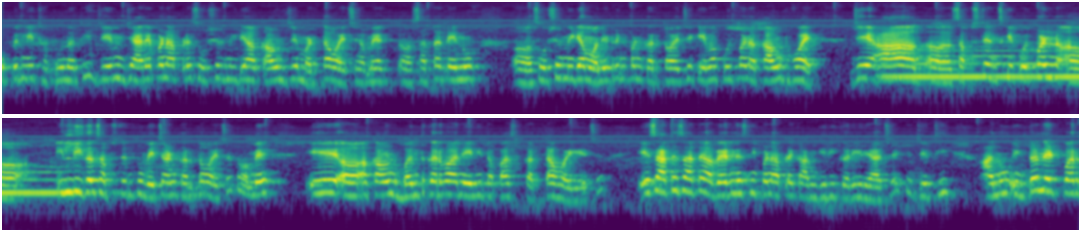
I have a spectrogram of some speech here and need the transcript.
ઓપનલી થતું નથી. જેમ જ્યારે પણ આપણે સોશિયલ મીડિયા અકાઉન્ટ જે મળતા હોય છે, અમે સતત એનું સોશિયલ મીડિયા મોનિટરિંગ પણ કરતા હોય છે કે એવા કોઈ પણ અકાઉન્ટ હોય જે આ સબસ્ટન્સ કે કોઈ પણ ઇલીગલ સબસ્ટન્સનું વેચાણ કરતા હોય છે, તો અમે એ અકાઉન્ટ બંધ કરવા અને એની તપાસ કરતા હોઈએ છીએ. એ સાથે સાથે અવેરનેસની પણ આપણે કામગીરી કરી રહ્યા છે કે જેથી આનું ઇન્ટરનેટ પર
